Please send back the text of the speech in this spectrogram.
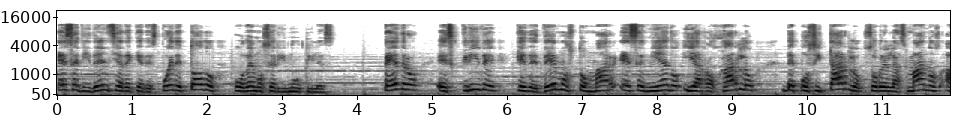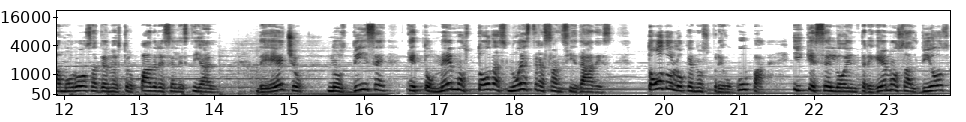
es evidencia de que después de todo podemos ser inútiles. Pedro escribe que debemos tomar ese miedo y arrojarlo depositarlo sobre las manos amorosas de nuestro Padre Celestial. De hecho, nos dice que tomemos todas nuestras ansiedades, todo lo que nos preocupa, y que se lo entreguemos al Dios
